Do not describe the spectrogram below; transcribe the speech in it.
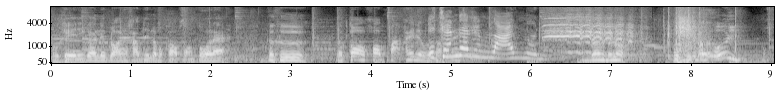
โอเคนี่ก็เรียบร้อยนะครับ ที่เราประกอบ 2 ตัวแล้ว ก็คือแล้วก็ครอบปากให้เร็วเดี๋ยวฉันจะทำร้ายมันได้ไหมล่ะวันนี้นะครับเอ้ยโอ้โห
